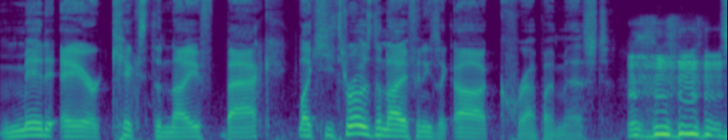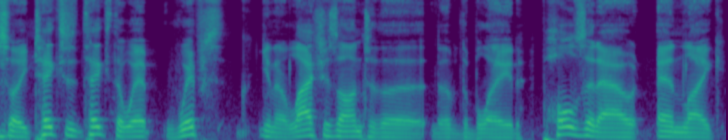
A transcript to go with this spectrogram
mid air kicks the knife back. Like he throws the knife and he's like, ah, oh, crap, I missed. so he takes it, takes the whip, whips, you know, latches onto the, the the blade, pulls it out, and like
